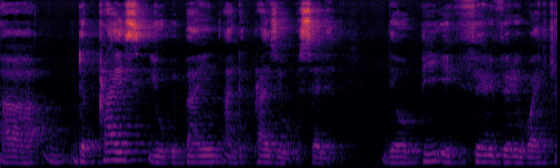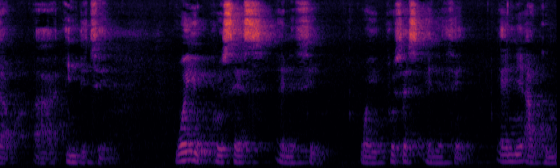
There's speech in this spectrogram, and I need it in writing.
uh, the price you'll be buying and the price you'll be selling, there will be a very, very wide gap uh, in between. When you process anything, when you process anything, any agro,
